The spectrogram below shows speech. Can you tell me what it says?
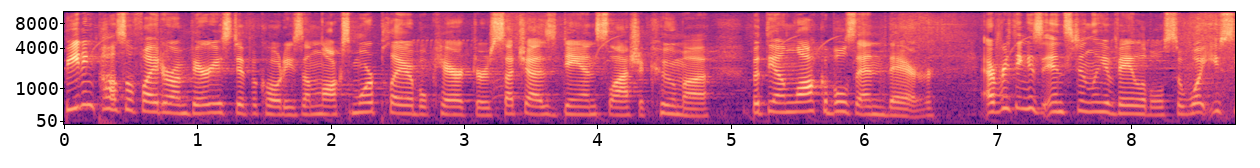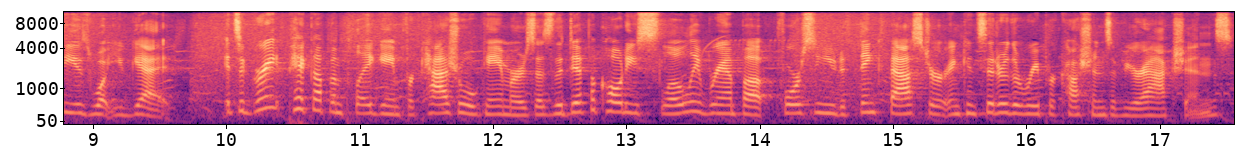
Beating Puzzle Fighter on various difficulties unlocks more playable characters such as Dan slash Akuma, but the unlockables end there. Everything is instantly available, so what you see is what you get. It's a great pick up and play game for casual gamers as the difficulties slowly ramp up, forcing you to think faster and consider the repercussions of your actions.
